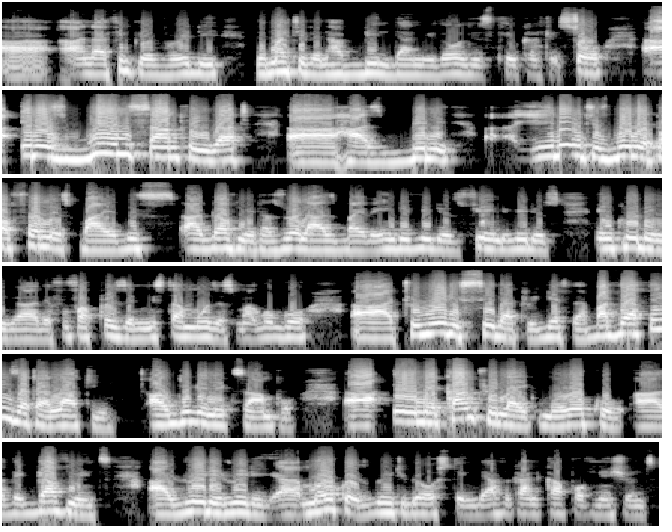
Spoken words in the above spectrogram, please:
and I think they've already they might even have been done with all these three countries. So uh, it has been something that uh, has been, uh, you know, it has been a performance by this uh, government as well as by the individuals, few individuals, including uh, the FUFA president, Mr. Moses Magogo, uh, to really see that we get there. But there are things that are lacking. I'll give you an example. Uh, in a country like Morocco, uh, the governments are really, really, uh, Morocco is going to be hosting the African Cup of Nations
